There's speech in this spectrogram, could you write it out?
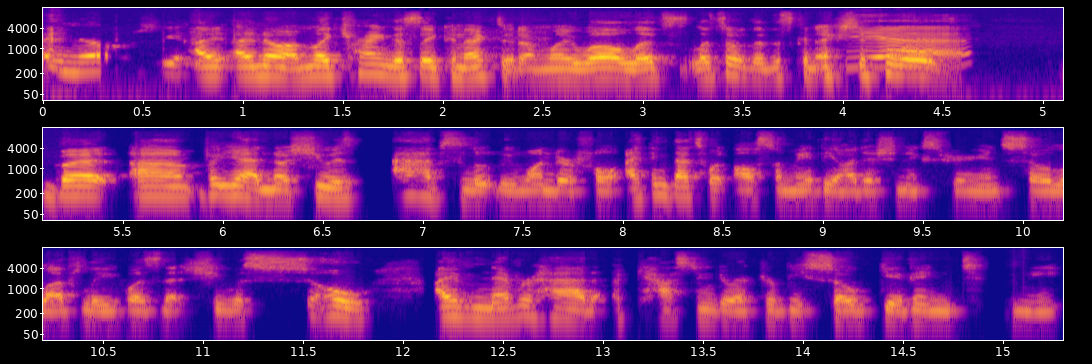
I know. She, I, I know. I'm like trying to stay connected. I'm like, well, let's let's hope that this connection yeah. But um, but yeah, no, she was absolutely wonderful. I think that's what also made the audition experience so lovely was that she was so. I've never had a casting director be so giving to me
